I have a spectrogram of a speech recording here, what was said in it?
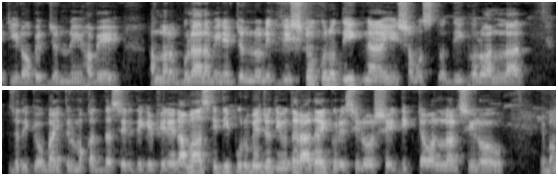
এটি রবের জন্যই হবে। আল্লাহ রব্বুল আলমিনের জন্য নির্দিষ্ট কোনো দিক নাই, সমস্ত দিক হলো আল্লাহর। যদি কেউ বাইতুল মকাদ্দাসের দিকে ফিরে নামাজ ইতিপূর্বে যদিও তার আদায় করেছিল, সেই দিকটাও আল্লাহর ছিল। এবং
